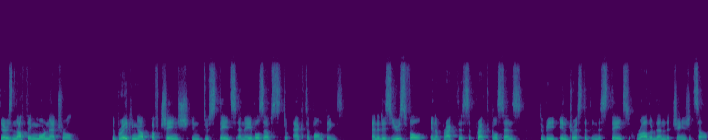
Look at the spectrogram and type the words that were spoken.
There is nothing more natural the breaking up of change into states enables us to act upon things. And it is useful in a practice, practical sense to be interested in the states rather than the change itself.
